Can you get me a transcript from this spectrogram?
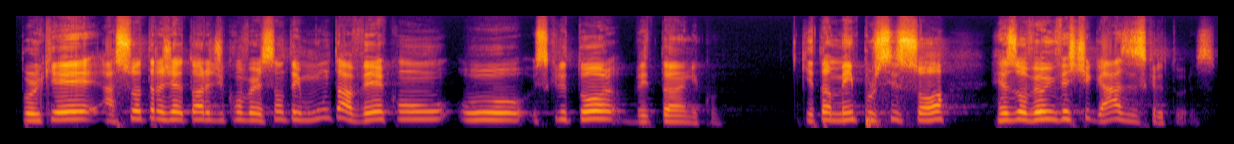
porque a sua trajetória de conversão tem muito a ver com o escritor britânico, que também por si só resolveu investigar as escrituras.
